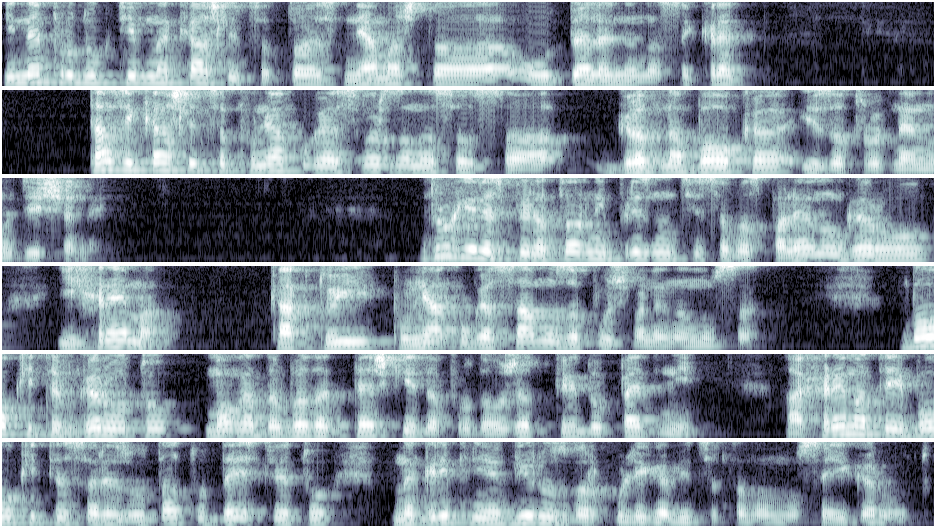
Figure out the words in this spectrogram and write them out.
и непродуктивна кашлица, т.е. нямаща отделяне на секрет. Тази кашлица понякога е свързана с гръдна болка и затруднено дишане. Други респираторни признаци са възпалено гърло и хрема, както и понякога само запушване на носа. Болките в гърлото могат да бъдат тежки и да продължат 3 до 5 дни, а хремата и болките са резултат от действието на грипния вирус върху лигавицата на носа и гърлото,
